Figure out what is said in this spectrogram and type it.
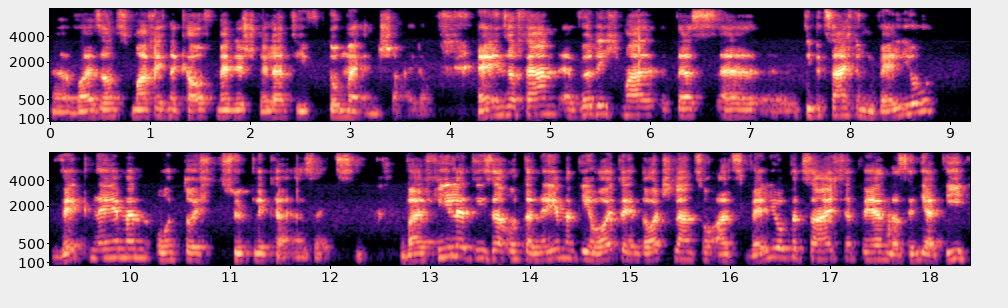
Äh, weil sonst mache ich eine kaufmännisch relativ dumme Entscheidung. Insofern würde ich mal das, die Bezeichnung Value wegnehmen und durch Zyklika ersetzen. Weil viele dieser Unternehmen, die heute in Deutschland so als Value bezeichnet werden, das sind ja die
